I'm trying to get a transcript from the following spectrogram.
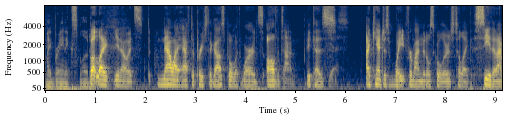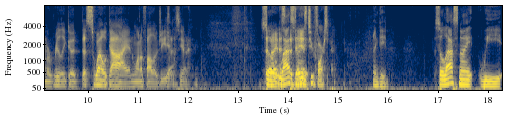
my brain exploded. But like, you know, it's now I have to preach the gospel with words all the time because yes, I can't just wait for my middle schoolers to like see that I'm a really good, a swell guy and want to follow Jesus. You know, what I mean? the so night is last the day is too far spent. Indeed. So last night we,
